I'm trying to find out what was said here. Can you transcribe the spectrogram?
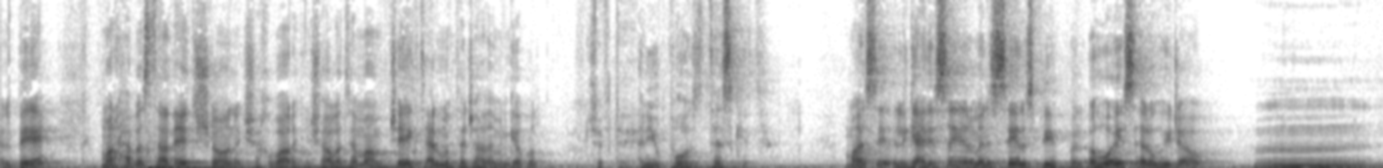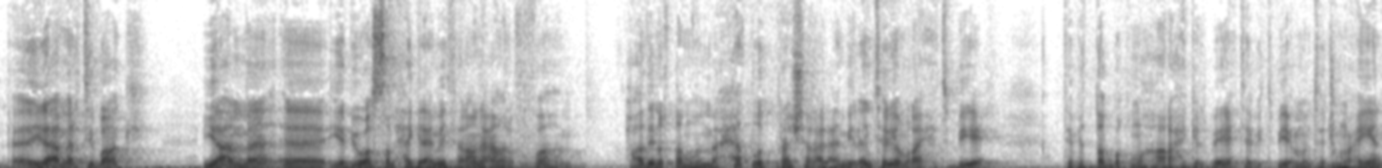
البيع مرحبا أستاذ عيد شلونك؟ شو أخبارك؟ إن شاء الله تمام. شيكت على المنتج هذا من قبل. شفته. And you pause. تسكت ما يصير اللي قاعد يصير من ال sales people هو يسأل وهو يجاوب. آه، يا أما ارتباك يا أما آه، يبي يوصل حق العميل ترى أنا عارف وفاهم. هذه نقطة مهمة. حط له pressure على العميل. أنت اليوم رايح تبيع تبي تطبق مهارة حق البيع تبي تبيع منتج معين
